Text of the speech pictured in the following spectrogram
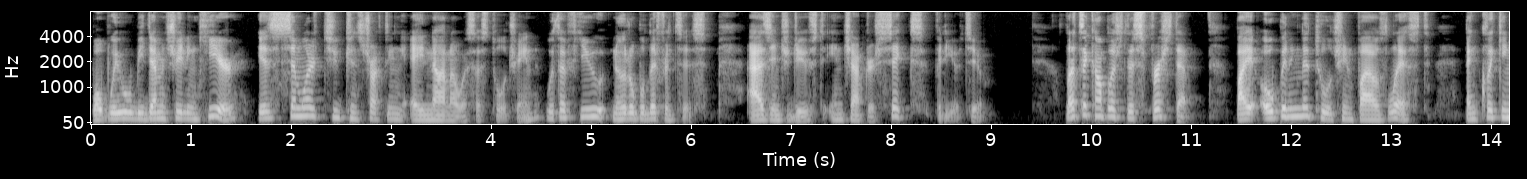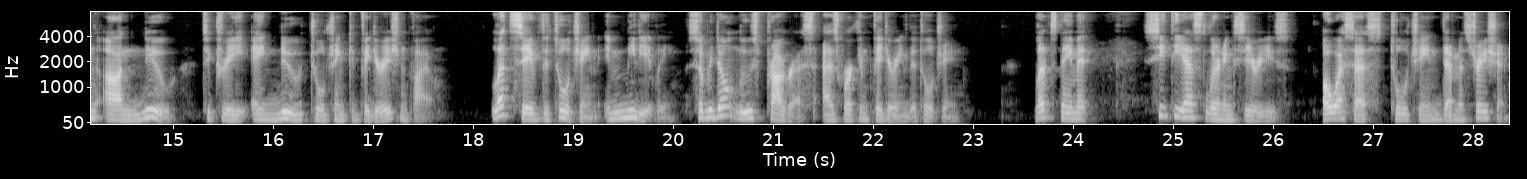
What we will be demonstrating here is similar to constructing a non-OSS toolchain with a few notable differences, as introduced in Chapter 6, Video 2. Let's accomplish this first step by opening the toolchain files list and clicking on New to create a new toolchain configuration file. Let's save the toolchain immediately so we don't lose progress as we're configuring the toolchain. Let's name it CTS Learning Series OSS Toolchain Demonstration.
